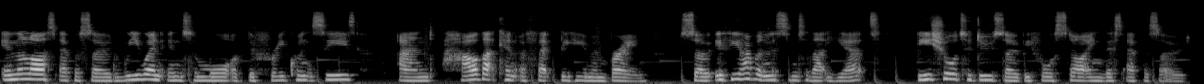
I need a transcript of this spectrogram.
In the last episode, we went into more of the frequencies and how that can affect the human brain. So, if you haven't listened to that yet, be sure to do so before starting this episode.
